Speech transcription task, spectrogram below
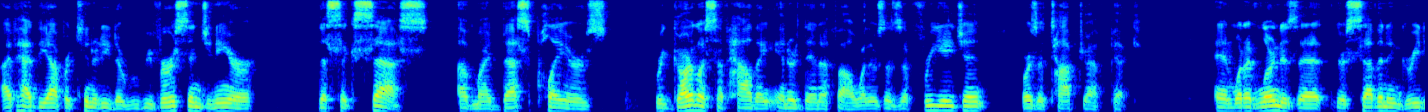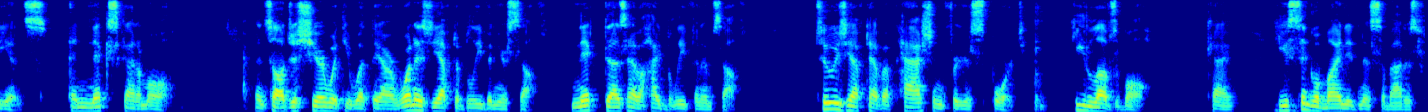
I've had the opportunity to reverse engineer the success of my best players regardless of how they entered the NFL, whether it was as a free agent or as a top draft pick. And what I've learned is that there's seven ingredients, and Nick's got them all. And so I'll just share with you what they are. One is you have to believe in yourself. Nick does have a high belief in himself. Two is you have to have a passion for your sport. He loves ball. Okay. He's single mindedness about his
